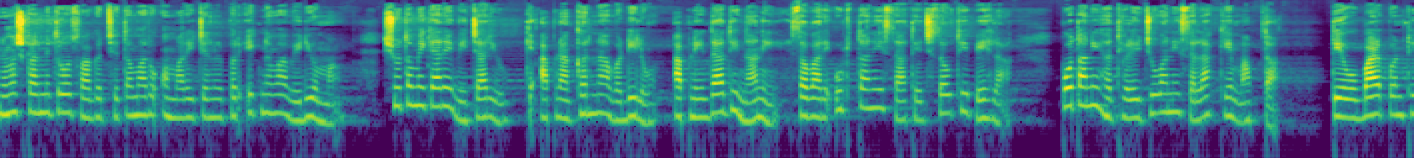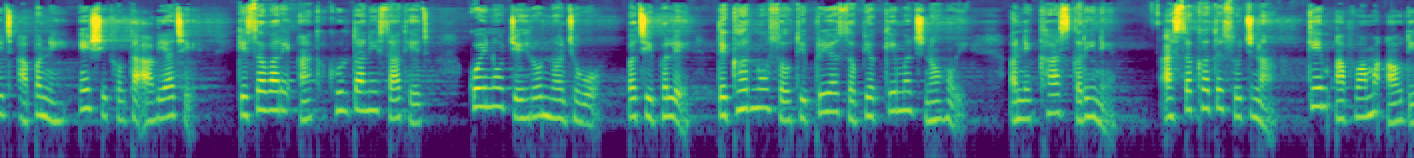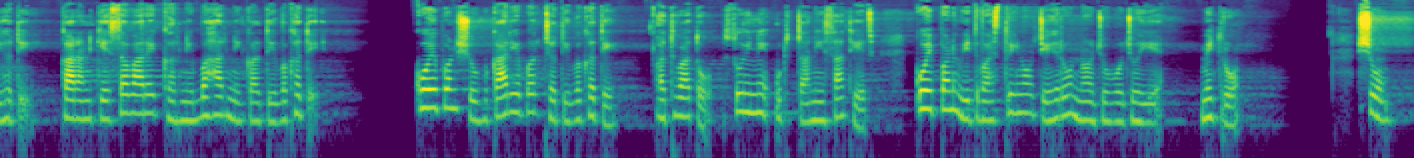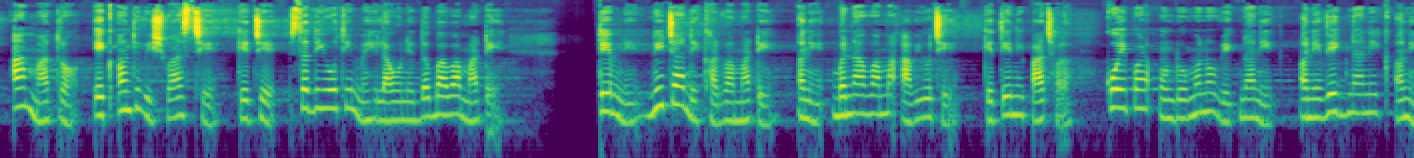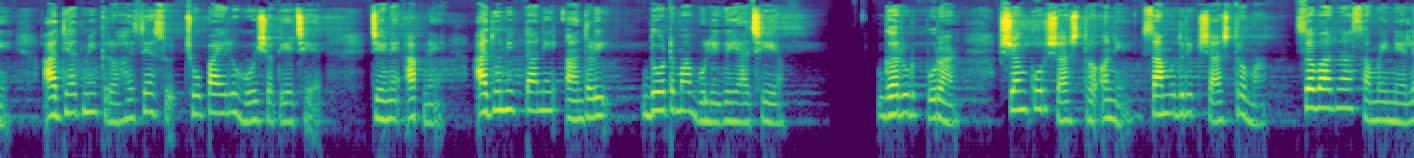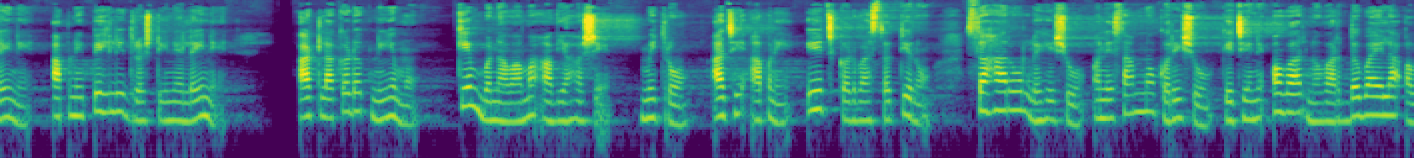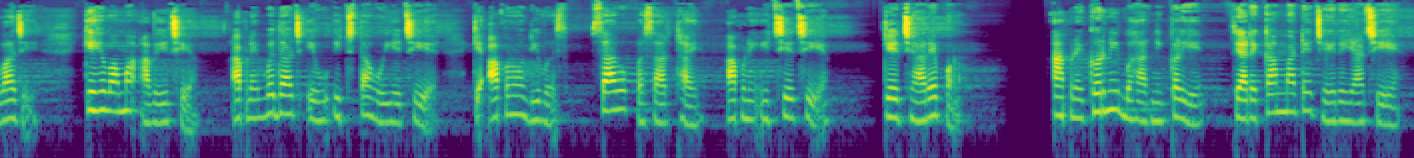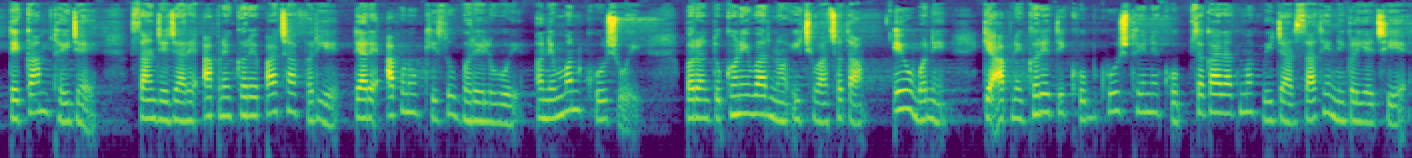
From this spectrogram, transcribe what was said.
નમસ્કાર મિત્રો, સ્વાગત છે તમારું અમારી ચેનલ પર એક નવા વિડીયોમાં. શું તમે ક્યારેય વિચાર્યું કે આપણા ઘરના વડીલો આપણી દાદી નાની સવારે ઉઠતાની સાથે જ સૌથી પહેલાં પોતાની હથેળી જોવાની સલાહ કેમ આપતા? તેઓ બાળપણથી જ આપણને એ શીખવતા આવ્યા છે કે સવારે આંખ ખુલતાની સાથે જ કોઈનો ચહેરો ન જોવો પછી ભલે તે ઘરનો સૌથી પ્રિય સભ્ય કેમ જ ન હોય અને ખાસ કરીને આ સખત સૂચના કેમ આપવામાં આવતી હતી? કારણ કે સવારે ઘરની બહાર નીકળતી વખતે કોઈ પણ શુભ કાર્ય પર જતી વખતે અથવા તો સૂઈને ઉઠતાની સાથે જ કોઈ પણ વિધવા સ્ત્રીનો ચહેરો ન જોવો જોઈએ. મિત્રો, શું આ માત્ર એક અંધવિશ્વાસ છે કે જે સદીઓથી મહિલાઓને દબાવવા માટે, તેમને નીચા દેખાડવા માટે અને બનાવવામાં આવ્યો છે કે તેની પાછળ કોઈ પણ ઊંડો મનોવૈજ્ઞાનિક અને વૈજ્ઞાનિક અને આધ્યાત્મિક રહસ્ય છુપાયેલું હોઈ શકે છે, જેને આપણે આધુનિકતાની આંધળી દોટમાં ભૂલી ગયા છીએ. ગરુડ પુરાણ, શંકુર શાસ્ત્ર અને સામુદ્રિક શાસ્ત્રોમાં સવારના સમયને લઈને આપણી પહેલી દ્રષ્ટિને લઈને આટલા કડક નિયમો કેમ બનાવવામાં આવ્યા હશે? મિત્રો, આજે આપણે એ જ કડવા સત્યનો સહારો લઈશું અને સામનો કરીશું કે જેને અવારનવાર દબાયેલા અવાજે કહેવામાં આવે છે. આપણે બધા જ એવું ઈચ્છતા હોઈએ છીએ કે આપણો દિવસ સારો પસાર થાય. આપણે ઈચ્છીએ છીએ કે જ્યારે પણ આપણે ઘરની બહાર નીકળીએ, ત્યારે કામ માટે જઈ રહ્યા છીએ. તે કામ થઈ જાય. સાંજે જ્યારે આપણે ઘરે પાછા ફરીએ, ત્યારે આપણું ખિસ્સું ભરેલું હોય અને મન ખુશ હોય. પરંતુ ઘણીવાર ન ઈચ્છવા છતાં એવું બને કે આપણે ઘરેથી ખૂબ ખુશ થઈને ખૂબ સકારાત્મક વિચાર સાથે નીકળીએ છીએ.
